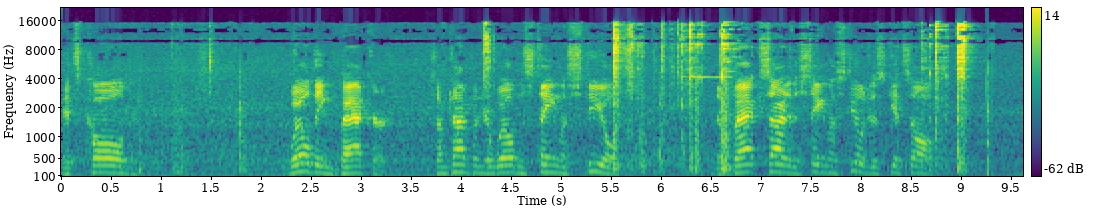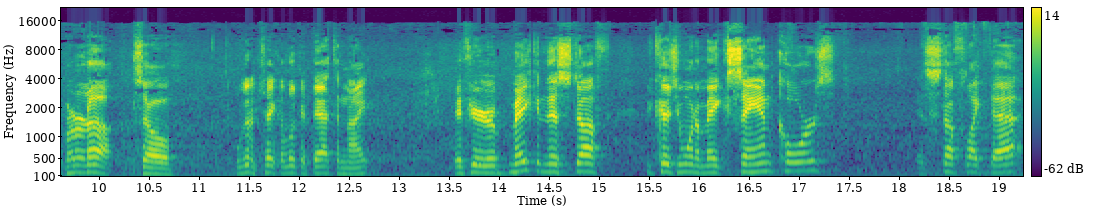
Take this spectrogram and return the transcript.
It's called welding backer. Sometimes when you're welding stainless steel, the back side of the stainless steel just gets all burn up. So we're gonna take a look at that tonight. If you're making this stuff because you wanna make sand cores and stuff like that,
